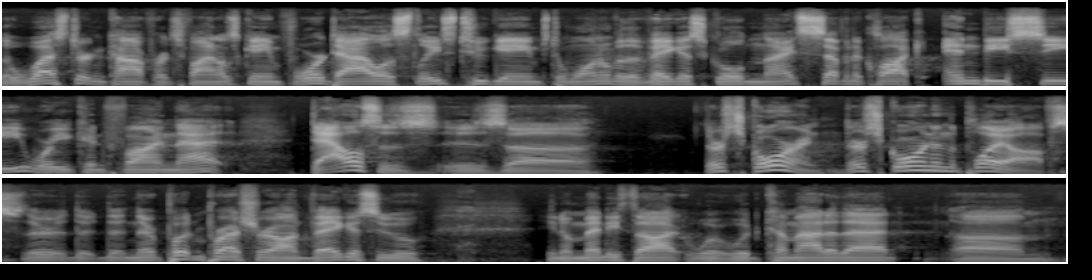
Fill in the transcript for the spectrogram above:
the Western Conference Finals. Game four, Dallas leads two games to one over the Vegas Golden Knights. Seven o'clock NBC, where you can find that. Dallas is is uh, they're scoring. They're scoring in the playoffs. They're they're, they're putting pressure on Vegas, who you know many thought w- would come out of that um,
